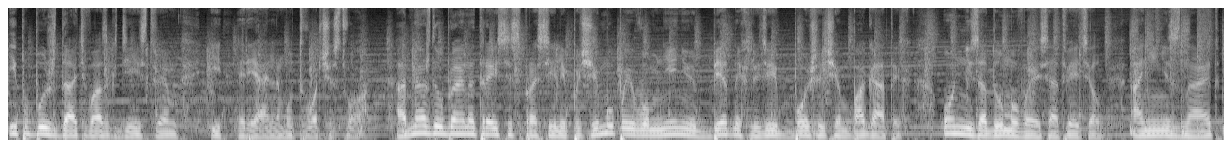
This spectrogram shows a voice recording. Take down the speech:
и побуждать вас к действиям и реальному творчеству. Однажды у Брайана Трейси спросили, почему, по его мнению, бедных людей больше, чем богатых. Он, не задумываясь, ответил, они не знают,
